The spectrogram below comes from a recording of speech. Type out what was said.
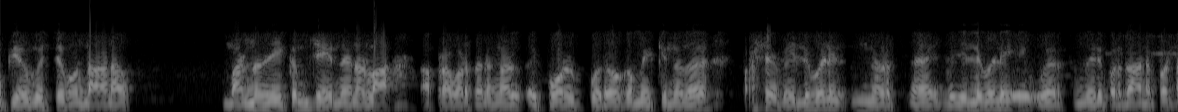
ഉപയോഗിച്ചുകൊണ്ടാണ് മണ്ണ് നീക്കം ചെയ്യുന്നതിനുള്ള പ്രവർത്തനങ്ങൾ ഇപ്പോൾ പുരോഗമിക്കുന്നത്. പക്ഷേ വെല്ലുവിളി വെല്ലുവിളി ഉയർത്തുന്ന ഒരു പ്രധാനപ്പെട്ട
